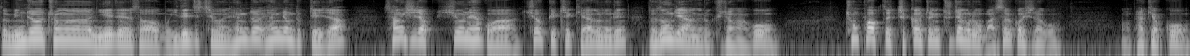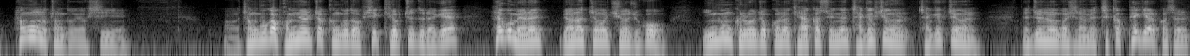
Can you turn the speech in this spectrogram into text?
또 민주노총은 이에 대해서 뭐 이대 지침은 행정 행정 독재이자 상시적 시운 해고와 취업 규칙 계약을 노린 노동제 항의로 규정하고 총파업 때 즉각적인 투쟁으로 맞설 것이라고 어, 밝혔고 한국노총도 역시 어, 정부가 법률적 근거도 없이 기업주들에게 해고 면허, 면허증을 쥐어주고 임금 근로 조건을 계약할 수 있는 자격증을 자격증을 내주는 것이라며 즉각 폐기할 것을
